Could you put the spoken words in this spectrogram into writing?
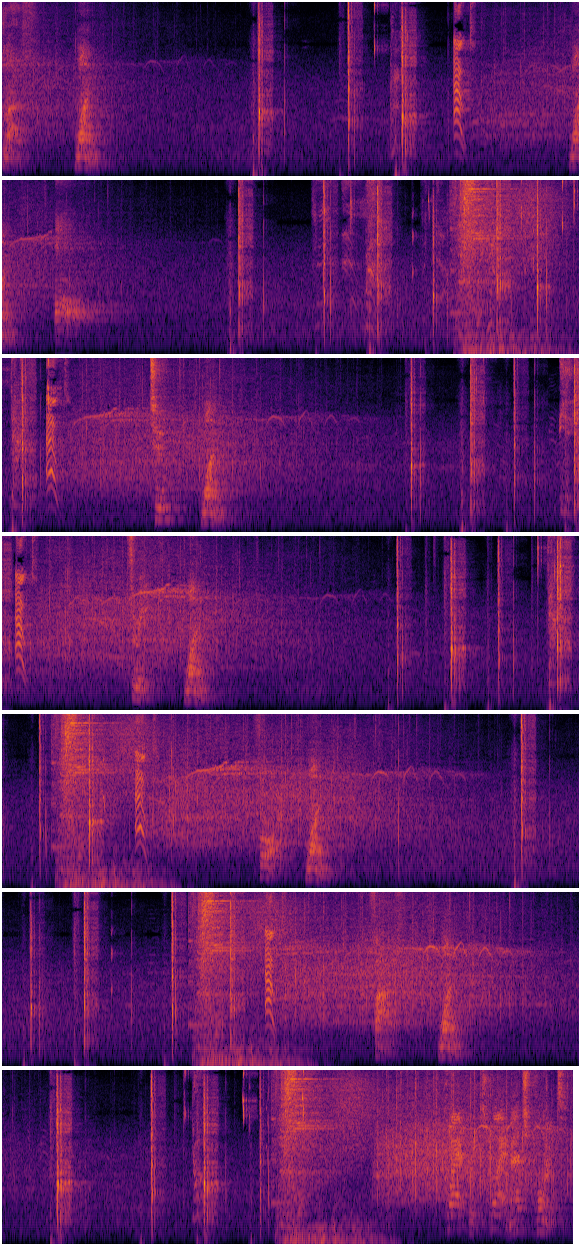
love. One. Out. One. Out. Two. One. Out. Three. One. One. Quiet, please. Quiet. Match point.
